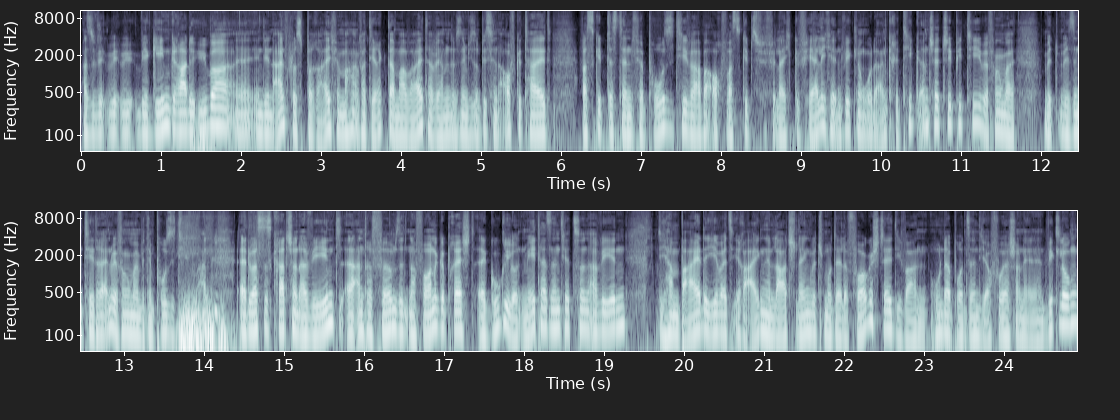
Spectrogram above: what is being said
Also wir, wir, wir gehen gerade über äh, in den Einflussbereich. Wir machen einfach direkt da mal weiter. Wir haben das nämlich so ein bisschen aufgeteilt, was gibt es denn für positive, aber auch was gibt es für vielleicht gefährliche Entwicklungen oder an Kritik an ChatGPT. Wir fangen mal mit, wir sind T3N, wir fangen mal mit dem Positiven an. äh, du hast es gerade schon erwähnt, äh, andere Firmen sind nach vorne geprescht. Äh, Google und Meta sind jetzt zu erwähnen. Die haben beide jeweils ihre eigenen Large Language Modelle vorgestellt. Die waren hundertprozentig auch vorher schon in Entwicklung.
